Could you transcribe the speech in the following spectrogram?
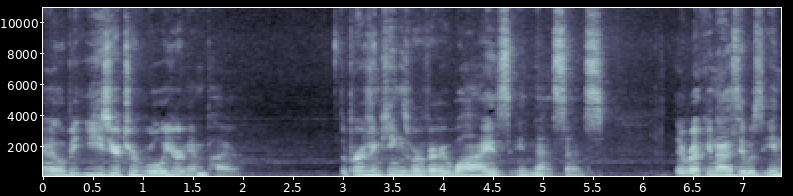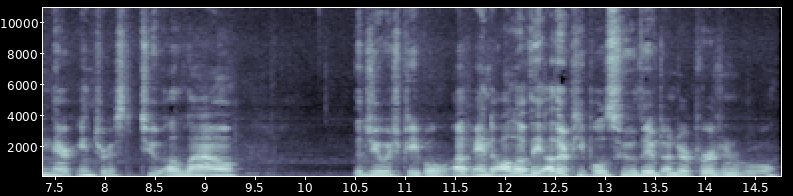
And it will be easier to rule your empire. The Persian kings were very wise in that sense. They recognized it was in their interest to allow the Jewish people uh, and all of the other peoples who lived under Persian rule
